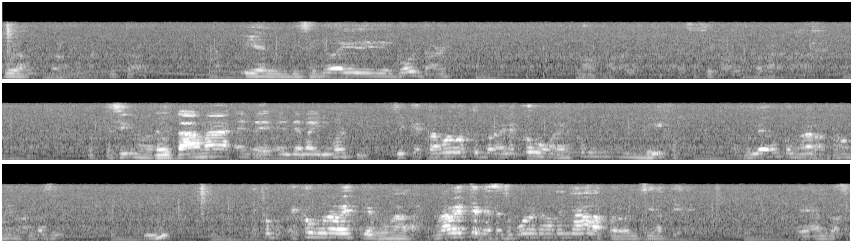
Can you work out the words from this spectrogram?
todavía, más cool todavía. Y el diseño de Goldar, no, no me eso sí no me gustó para nada. Porque sí, no, Me gustaba más el de, el de Mighty Morphin. sí es que estamos acostumbrados, él es como, él es como un grifo, un león con alas, más o menos, algo así. Es como, es como una bestia con alas. Una bestia que se supone que no tenga alas, pero él sí las tiene. Es algo así.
